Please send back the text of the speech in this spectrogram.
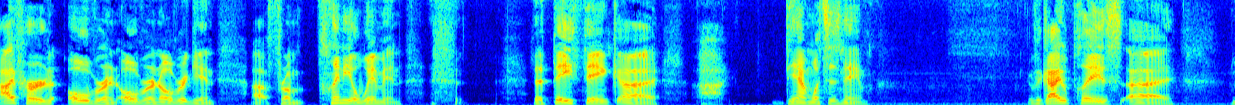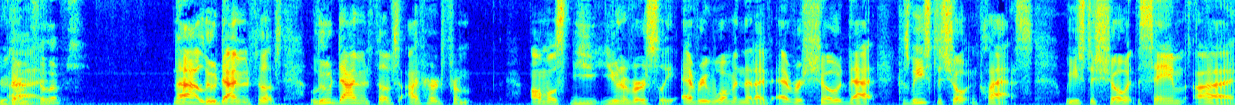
I've heard over and over and over again uh, from plenty of women that they think, uh, uh, damn, what's his name? The guy who plays uh, Lou Diamond uh, Phillips. Ah, Lou Diamond Phillips. Lou Diamond Phillips. I've heard from almost universally every woman that I've ever showed that because we used to show it in class. We used to show it the same uh,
